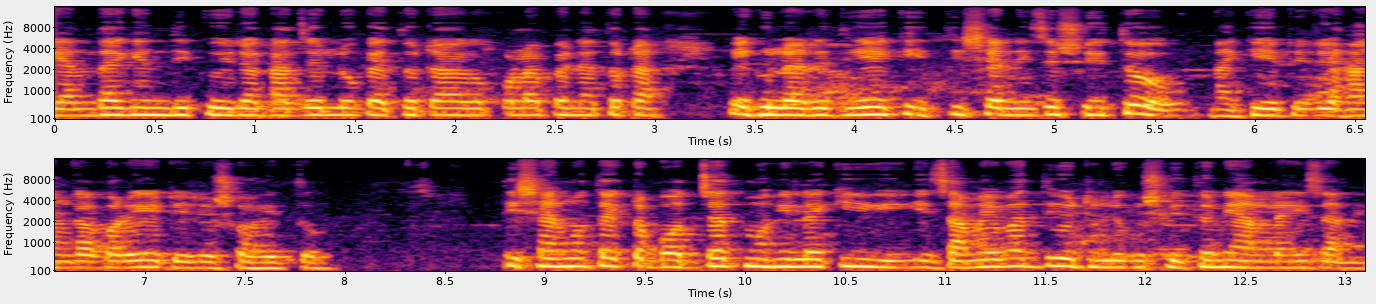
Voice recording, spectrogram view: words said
গেন্দা গেন্দি কইরা কাজের লোক এতটা পোলাপেন এতটা, এগুলারে দিয়ে কি তিশা নিজে শুইতো, নাকি এটিরে হাঙ্গা করে, এটিরে সহাইতো তিশার মতো একটা বজ্জাত মহিলা কি জামাই বাদ দিয়ে ওটির লোকে শুইতো নি, আল্লাহ জানে।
